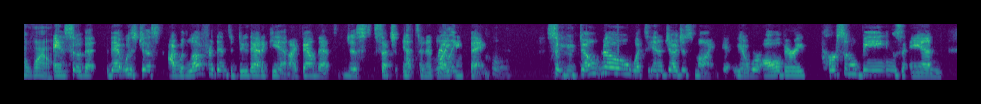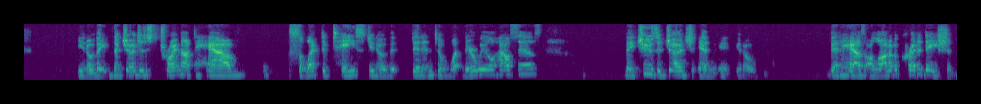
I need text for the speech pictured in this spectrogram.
Oh wow! And so that that was just I would love for them to do that again. I found that just such That's an enlightening really thing. Cool. So yeah. you don't know what's in a judge's mind. It, you know, we're all very personal beings, and you know, they the judges try not to have selective taste. You know, that fit into what their wheelhouse is. They choose a judge, and it, you know, that has a lot of accreditation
